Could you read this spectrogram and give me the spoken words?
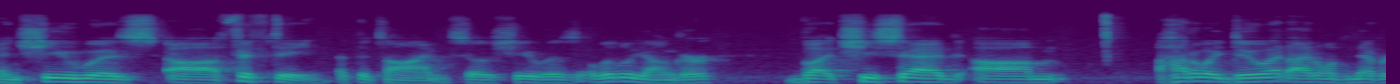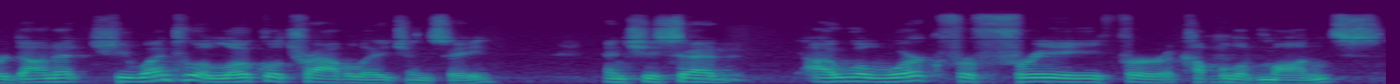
And she was uh, 50 at the time, so she was a little younger. But she said, um, "How do I do it? I don't have never done it." She went to a local travel agency, and she said, "I will work for free for a couple of months,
